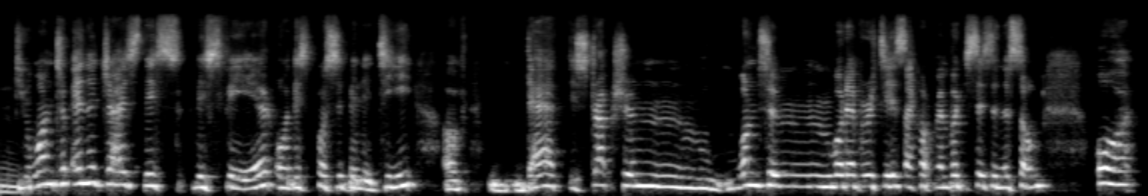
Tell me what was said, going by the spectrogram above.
Mm. Do you want to energize this, this fear or this possibility of death, destruction, quantum, whatever it is? I can't remember what it says in the song. Or,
